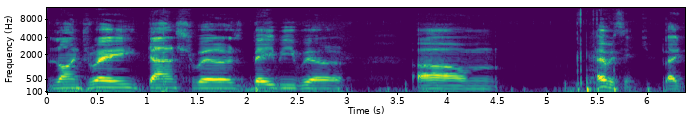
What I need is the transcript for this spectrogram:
lingerie, dance wear baby wear, um, everything like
